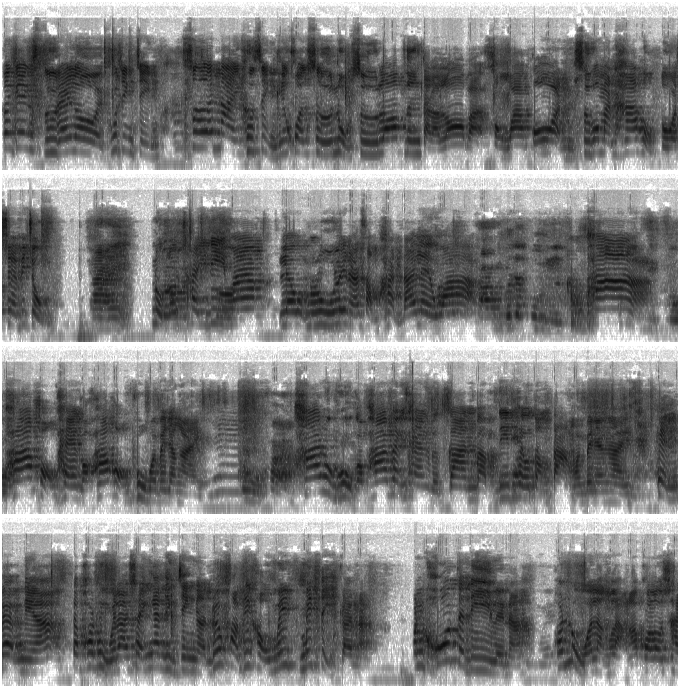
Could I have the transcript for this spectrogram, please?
ก็เกงซื้อได้เลยพูดจริง ๆ เสื้อในคือสิ่งที่ควรซื้อหนูซื้อรอบนึงแต่ละรอบอะของวาโก้หนูซื้อประมาณห้าหกตัวใช่ไหมพี่จุ๋ม ใช่หนูเราใช้ดีมาก แล้วรู้เลยนะสัมผัสได้เลยว่าฟังก็จะตุนผ้า ผ้าของแพงกับผ้าของถูกมันเป็นยังไง ถูกค่ะ ผ้าถูกๆกับผ้าแพงๆหรือการแบบดีเทลต่างๆ มันเป็นยังไง เห็นแบบเนี้ย แต่พอถึงเวลาใช้งานจริงๆอะด้วยความที่เขาไม่ไม่ติดกันอะมันโคตรจะดีเลยนะ เพราะหนูว่าหลังๆอะพอเราใช้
